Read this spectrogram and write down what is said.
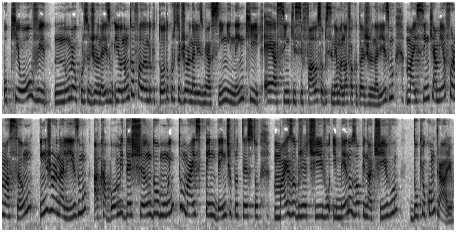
o que houve no meu curso de jornalismo, e eu não tô falando que todo curso de jornalismo é assim e nem que é assim que se fala sobre cinema na faculdade de jornalismo, mas sim que a minha formação em jornalismo acabou me deixando muito mais pendente pro texto mais objetivo e menos opinativo do que o contrário.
